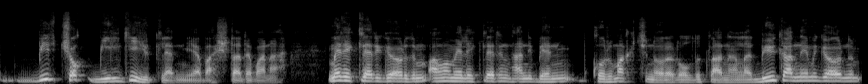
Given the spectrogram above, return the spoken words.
birçok bilgi yüklenmeye başladı bana. Melekleri gördüm ama meleklerin hani benim korumak için orada olduklarını anladım. Büyük annemi gördüm.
